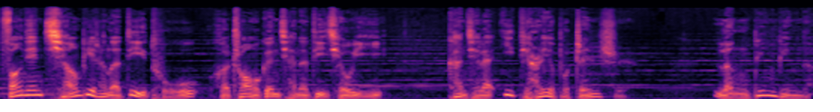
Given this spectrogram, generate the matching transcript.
房间墙壁上的地图和窗户跟前的地球仪，看起来一点也不真实，冷冰冰的。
